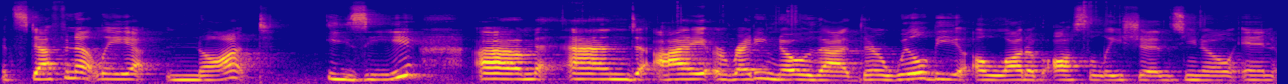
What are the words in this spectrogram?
It's definitely not easy. Um, and I already know that there will be a lot of oscillations, you know, in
